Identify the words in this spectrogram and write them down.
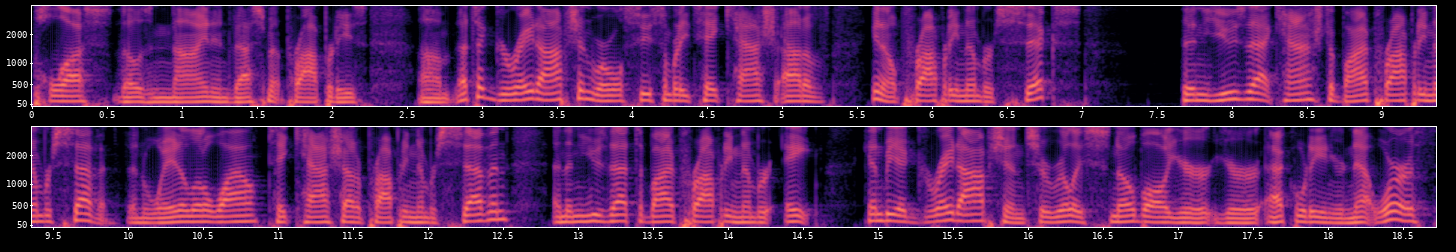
plus those nine investment properties. Um, that's a great option where we'll see somebody take cash out of, you know, property number six then use that cash to buy property number seven. Then wait a little while, take cash out of property number seven, and then use that to buy property number eight can be a great option to really snowball your your equity and your net worth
